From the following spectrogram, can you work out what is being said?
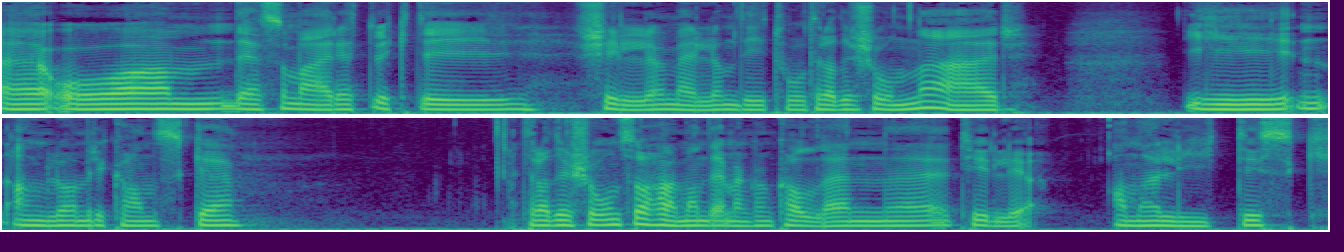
Eh, og um, det som er et viktig skille mellom de to tradisjonene, er i den angloamerikanske tradisjonen så har man det man kan kalle en uh, tydelig analytisk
